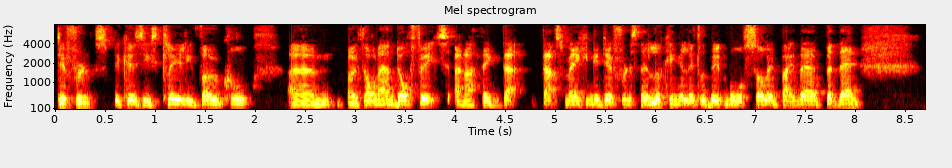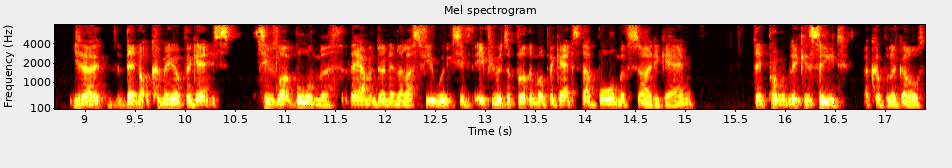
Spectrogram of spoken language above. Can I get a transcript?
difference because he's clearly vocal, um, both on and off it. And I think that that's making a difference. They're looking a little bit more solid back there. But then you know, they're not coming up against teams like Bournemouth. They haven't done in the last few weeks. If, if you were to put them up against that Bournemouth side again, they'd probably concede a couple of goals.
